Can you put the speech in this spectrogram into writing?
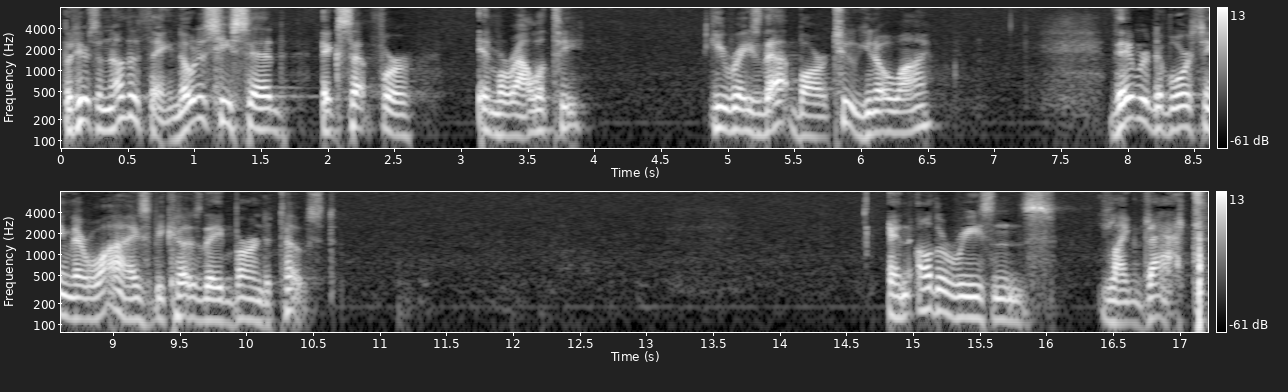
But here's another thing. Notice he said, except for immorality. He raised that bar too. You know why? They were divorcing their wives because they burned a toast. And other reasons like that.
